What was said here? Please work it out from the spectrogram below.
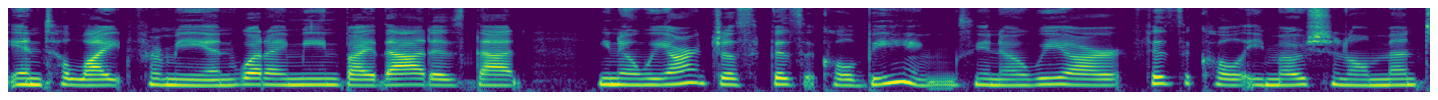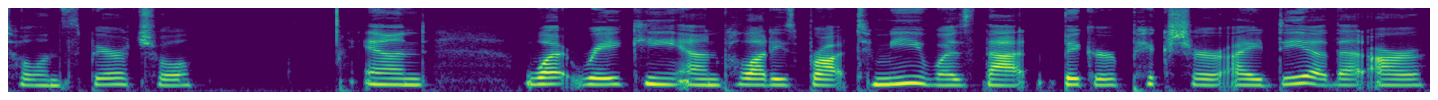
into light for me. And what I mean by that is that, you know, we aren't just physical beings, you know, we are physical, emotional, mental, and spiritual. And what Reiki and Pilates brought to me was that bigger picture idea that our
